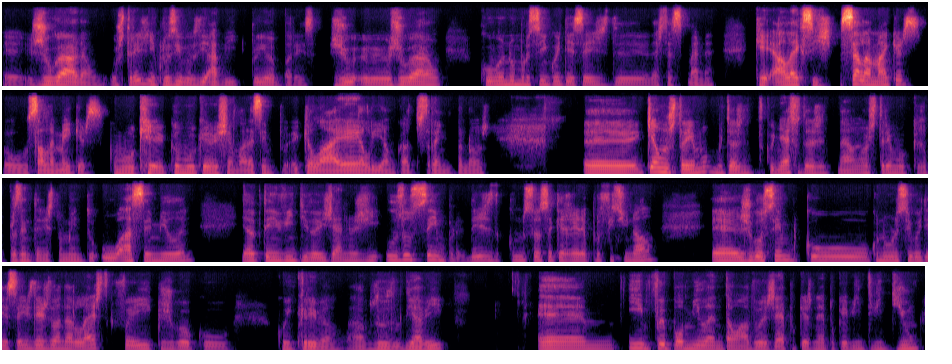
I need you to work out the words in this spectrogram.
eh, jogaram, os três, inclusive o Diaby, por que apareça, eh, jogaram com o número 56 de, desta semana, que é Alexis Salamakers, ou Salamakers, como, que, como queiram chamar, é sempre aquele AL e é um bocado estranho para nós, uh, que é um extremo, muita gente conhece, muita gente não, é um extremo que representa neste momento o AC Milan, ele tem 22 anos e usou sempre, desde que começou a sua carreira profissional, uh, jogou sempre com, com o número 56, desde o Anderlecht, que foi aí que jogou com, com o incrível Abdul Diaby, um, e foi para o Milan então há duas épocas, na época 2021,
